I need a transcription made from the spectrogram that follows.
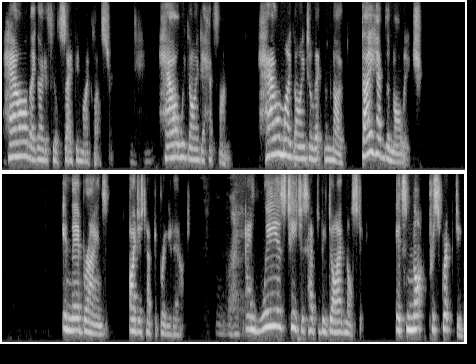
How are they going to feel safe in my classroom? How are we going to have fun? How am I going to let them know they have the knowledge in their brains? I just have to bring it out. Right. And we as teachers have to be diagnostic. It's not prescriptive.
